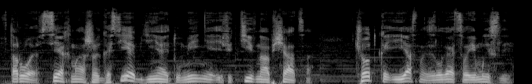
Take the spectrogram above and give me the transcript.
Второе. Всех наших гостей объединяет умение эффективно общаться, четко и ясно излагать свои мысли.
